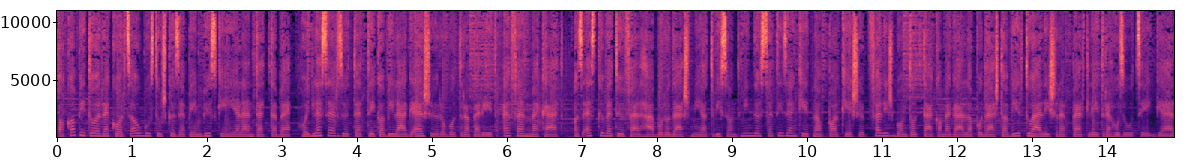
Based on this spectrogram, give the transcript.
A Capitol Records augusztus közepén büszkén jelentette be, hogy leszerződtették a világ első robotraperét, FM Mekát, az ezt követő felháborodás miatt viszont mindössze 12 nappal később fel is bontották a megállapodást a virtuális reppert létrehozó céggel.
